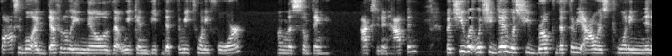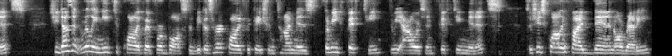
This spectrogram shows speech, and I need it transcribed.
possible. I definitely know that we can beat the 324 unless something accident happened. But she what she did was she broke the three hours 20 minutes. She doesn't really need to qualify for Boston because her qualification time is 350, three hours and 50 minutes. So she's qualified then already.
